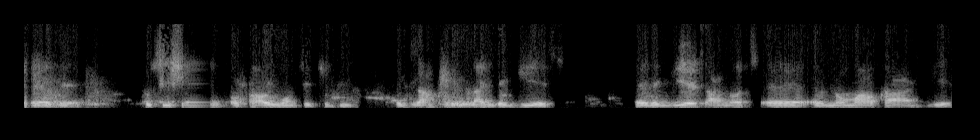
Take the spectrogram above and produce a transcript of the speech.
uh, the position of how we want it to be. Example, like the gears. Uh, the gears are not uh, a normal car gear.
